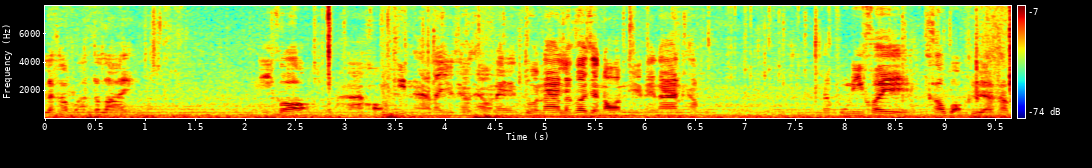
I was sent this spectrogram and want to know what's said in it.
แล้วครับ อันตราย นี่ก็หาของกินหาอะไรอยู่แถวๆในตัวน่านแล้วก็จะนอนอยู่ในน่านครับ แล้วพรุ่งนี้ค่อยเข้าบ่อเกลือครับ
